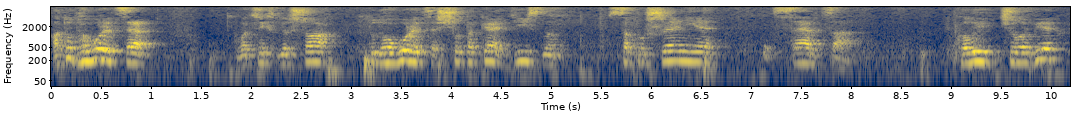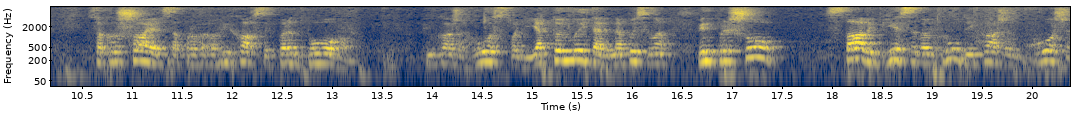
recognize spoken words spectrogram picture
А тут говориться, в оцих віршах тут говориться, що таке дійсно сокрушення серця. Коли чоловік сокрушається про гріха своїх перед Богом, він каже, Господі, як той митар написано, він прийшов, став і б'є себе в груди і каже, Боже,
